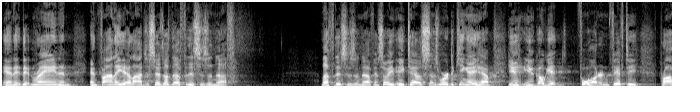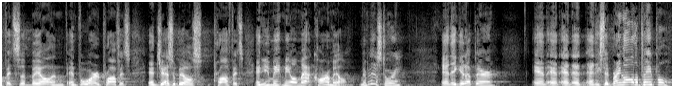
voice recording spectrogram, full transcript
And it didn't rain. And, and finally Elijah says, enough of this is enough. Enough this is enough. And so he, he tells, sends word to King Ahab, you, you go get 450 prophets of Baal and, and 400 prophets and Jezebel's prophets, and you meet me on Mount Carmel. Remember that story? And they get up there, and, and, and, and, and he said, bring all the people.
